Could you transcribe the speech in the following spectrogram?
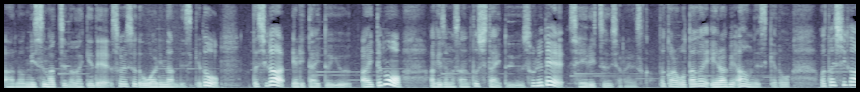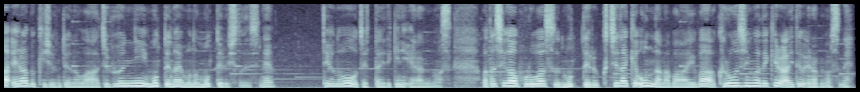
あの、ミスマッチなだけで、それそれで終わりなんですけど、私がやりたいという相手も、あげずまさんとしたいという、それで成立じゃないですか。だからお互い選び合うんですけど、私が選ぶ基準というのは、自分に持ってないものを持ってる人ですね。っていうのを絶対的に選びます。私がフォロワー数持ってる口だけ女な場合は、クロージングができる相手を選びますね。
